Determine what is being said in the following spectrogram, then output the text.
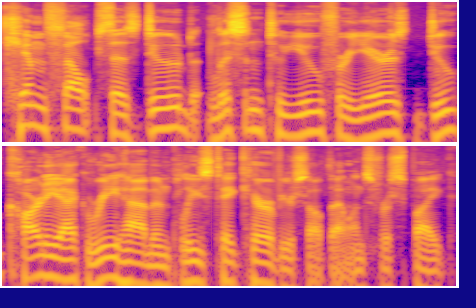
Kim Phelps says, Dude, listen to you for years. Do cardiac rehab and please take care of yourself. That one's for Spike.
